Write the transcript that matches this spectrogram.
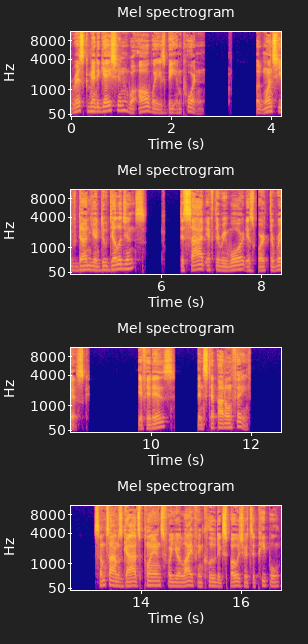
Risk mitigation will always be important. But once you've done your due diligence, decide if the reward is worth the risk. If it is, then step out on faith. Sometimes God's plans for your life include exposure to people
